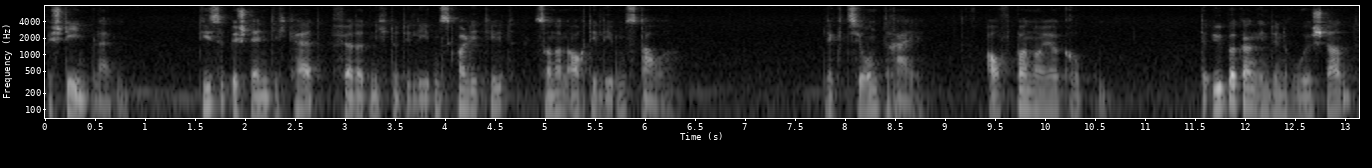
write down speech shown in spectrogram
bestehen bleiben. Diese Beständigkeit fördert nicht nur die Lebensqualität, sondern auch die Lebensdauer. Lektion 3 Aufbau neuer Gruppen Der Übergang in den Ruhestand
